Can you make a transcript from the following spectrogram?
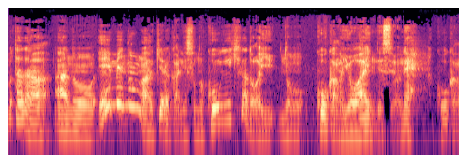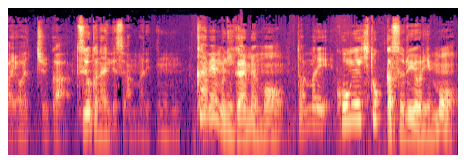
うん、ただ、あの、A 面の方が明らかにその攻撃カードの効果が弱いんですよね。効果が弱いっていうか、強くないんですよ、あんまり。うん、1回目も2回目も、あんまり攻撃特化するよりも、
